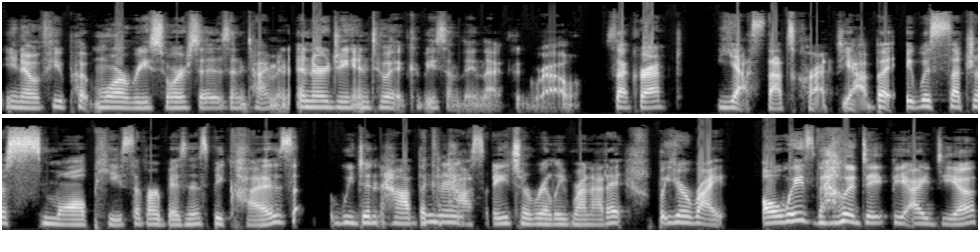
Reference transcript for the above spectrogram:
you know, if you put more resources and time and energy into it, it could be something that could grow. Is that correct? Yes, that's correct. Yeah. But it was such a small piece of our business because we didn't have the mm-hmm. capacity to really run at it. But you're right. Always validate the idea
